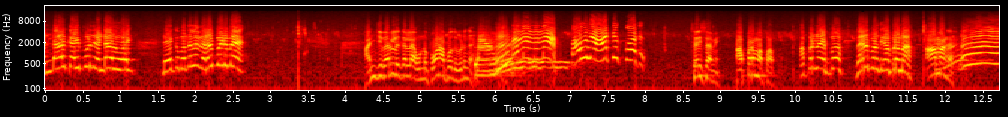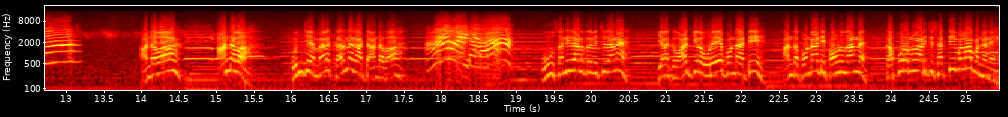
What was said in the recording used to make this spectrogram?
அந்த ஆள் கை போடுறது ரெண்டாவது ஓய். நேக்கு முதல்ல விரல் போயிடுமே. அஞ்சு விரலுக்கல்ல ஒண்ணு போனா போது விடுங்க. சரி சாமி அப்புறமா பாப்போம். அப்புறம் நான் இப்போ விரல் போடுறதுக்கு அப்புறமா? ஆமாங்க. ஆண்டவா ஆண்டவா கொஞ்சம் மேல கருணை காட்டு ஆண்டவா. உன் சன்னிதானத்துல வச்சுதானே எனக்கு வாழ்க்கையில ஒரே பொண்டாட்டி அந்த பொண்டாட்டி பவுனு தான் கப்புறமெல்லாம் அடிச்சு சத்தியமெல்லாம் பண்ணனே.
